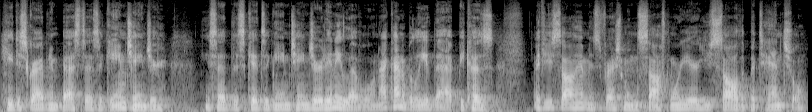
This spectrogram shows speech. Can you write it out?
he described him best as a game changer. He said this kid's a game changer at any level, and I kind of believe that because if you saw him his freshman and sophomore year, you saw the potential.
